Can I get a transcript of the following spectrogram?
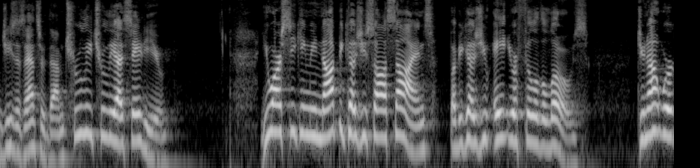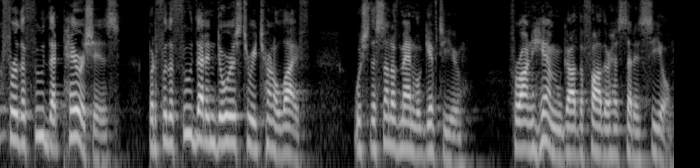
Jesus answered them, Truly, truly, I say to you, you are seeking me not because you saw signs, but because you ate your fill of the loaves. Do not work for the food that perishes, but for the food that endures to eternal life, which the Son of Man will give to you for on him God the Father has set his seal.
